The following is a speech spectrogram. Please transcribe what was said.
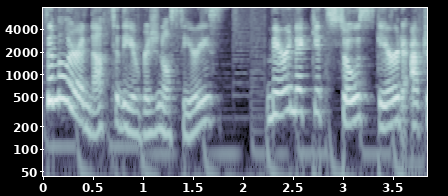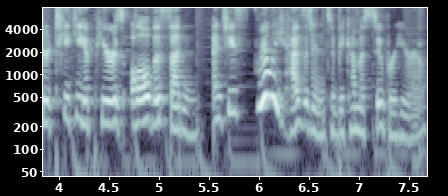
Similar enough to the original series, Marinette gets so scared after Tikki appears all of a sudden, and she's really hesitant to become a superhero.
